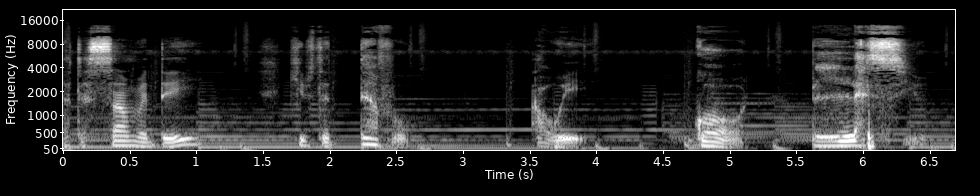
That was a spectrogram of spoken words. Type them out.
that a Psalm a day keeps the devil away. God bless you.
